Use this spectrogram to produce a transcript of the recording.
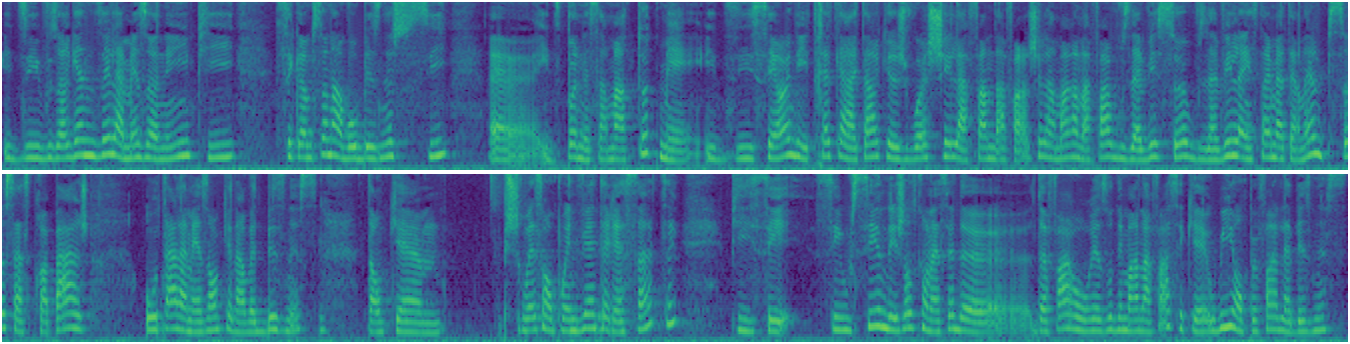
Il dit, vous organisez la maisonnée, puis c'est comme ça dans vos business aussi. Euh, il dit pas nécessairement tout, mais il dit c'est un des traits de caractère que je vois chez la femme d'affaires, chez la mère en affaires. Vous avez ça, vous avez l'instinct maternel, puis ça, ça se propage autant à la maison que dans votre business. Donc, euh, puis je trouvais son point de vue intéressant, tu sais. Puis c'est c'est aussi une des choses qu'on essaie de, de faire au réseau des mères d'affaires, c'est que oui, on peut faire de la business.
